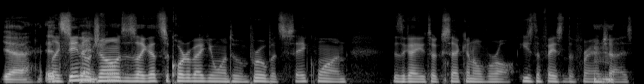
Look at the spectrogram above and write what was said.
Yeah, it's like Daniel painful. Jones is like that's the quarterback you want to improve, but Saquon is the guy you took second overall. He's the face of the franchise.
